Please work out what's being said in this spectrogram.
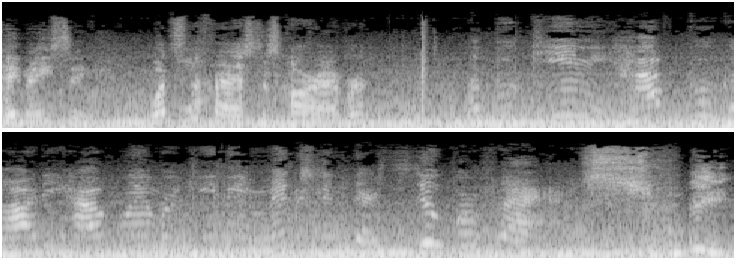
Hey Macy, what's the fastest car ever? A Bugini, half Bugatti, half Lamborghini mixed in they're super fast. Sweet.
